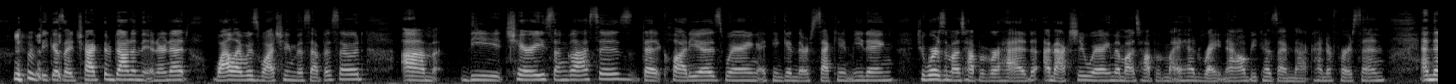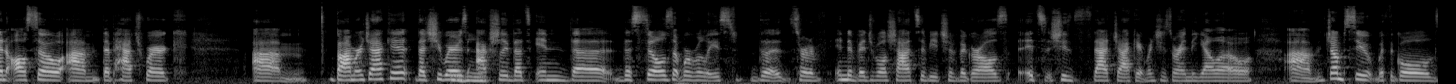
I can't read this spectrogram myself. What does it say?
because I tracked them down on the internet while I was watching this episode. Um, the cherry sunglasses that Claudia is wearing, I think in their second meeting, she wears them on top of her head. I'm actually wearing them on top of my head right now because I'm that kind of person. And then also um, the patchwork um, bomber jacket that she wears actually that's in the the stills that were released the sort of individual shots of each of the girls it's she's that jacket when she's wearing the yellow um, jumpsuit with the gold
